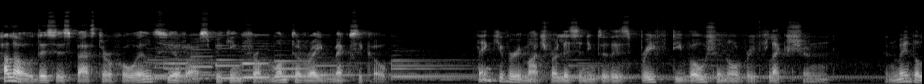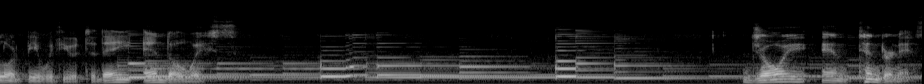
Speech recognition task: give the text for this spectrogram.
Hello, this is Pastor Joel Sierra speaking from Monterrey, Mexico. Thank you very much for listening to this brief devotional reflection, and may the Lord be with you today and always. Joy and tenderness.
